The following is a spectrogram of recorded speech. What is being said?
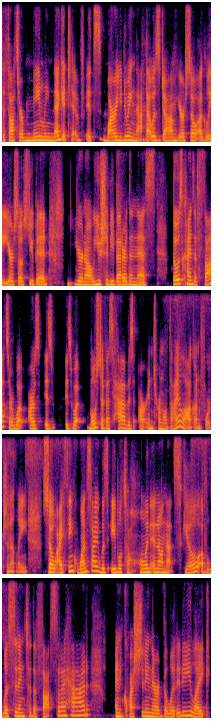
the thoughts are mainly negative. It's why are you doing that? That was dumb. You're so ugly. You're so stupid. You know, you should be better than this. Those kinds of thoughts are what ours is is what most of us have is our internal dialogue unfortunately. So I mm-hmm. think once I was able to hone in on that skill of listening to the thoughts that I had and questioning their validity like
